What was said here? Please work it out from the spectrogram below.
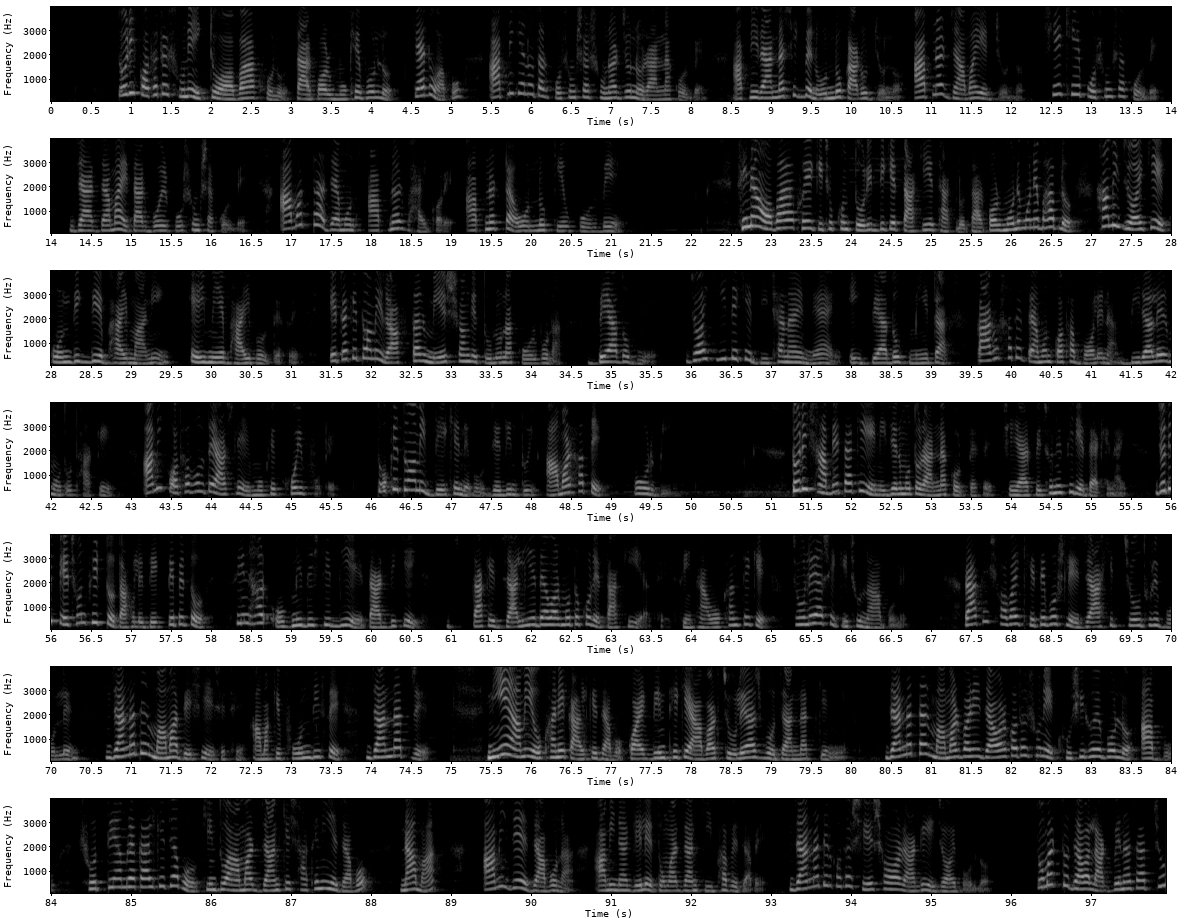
তোরই কথাটা শুনে একটু অবাক হলো, তারপর মুখে বলল, কেন আপু? আপনি কেন তার প্রশংসা শোনার জন্য রান্না করবেন? আপনি রান্না শিখবেন অন্য কারোর জন্য, আপনার জামাইয়ের জন্য। সে খেয়ে প্রশংসা করবে, যার জামাই তার বইয়ের প্রশংসা করবে। আমারটা যেমন আপনার ভাই করে, আপনারটা অন্য কেউ করবে। সিনা অবাক হয়ে কিছুক্ষণ তরির দিকে তাকিয়ে থাকল, তারপর মনে মনে ভাবলো, আমি জয়কে কোন দিক দিয়ে ভাই মানি? এই মেয়ে ভাই বলতেছে। এটাকে তো আমি রাস্তার মেয়ের সঙ্গে তুলনা করব না, বেয়াদব মেয়ে। জয় কি দেখে বিছানায় নেয়? এই বেয়াদব মেয়েটা কারও সাথে তেমন কথা বলে না, বিড়ালের মতো থাকে। আমি কথা বলতে আসলে মুখে খই ফোটে। তোকে তো আমি দেখে নেব, যেদিন তুই আমার হাতে পড়বি। তরি সামনে তাকিয়ে নিজের মতো রান্না করতেছে। সে আর পেছনে ফিরে দেখে নাই। যদি পেছন ফিরতো, তাহলে দেখতে পেত সিনহার অগ্নিদৃষ্টি দিয়ে তার দিকেই তাকে জ্বালিয়ে দেওয়ার মতো করে তাকিয়ে আছে। সিনহা ওখান থেকে চলে আসে কিছু না বলে। রাতে সবাই খেতে বসলে জাহিদ চৌধুরী বললেন, জান্নাতের মামা দেশে এসেছে। আমাকে ফোন দিছে, জান্নাত রে, নিয়ে আমি ওখানে কালকে যাব। কয়েকদিন থেকে আবার চলে আসব জান্নাতকে নিয়ে। জান্নাত তার মামার বাড়ি যাওয়ার কথা শুনে খুশি হয়ে বলল, আব্বু, সত্যি আমরা কালকে যাব? কিন্তু আমার জানকে সাথে নিয়ে যাব? না মা, আমি যে যাব না, আমি না গেলে তোমার জান কীভাবে যাবে? জান্নাতের কথা শেষ হওয়ার আগেই জয় বলল, তোমার তো যাওয়া লাগবে না চাচ্চু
